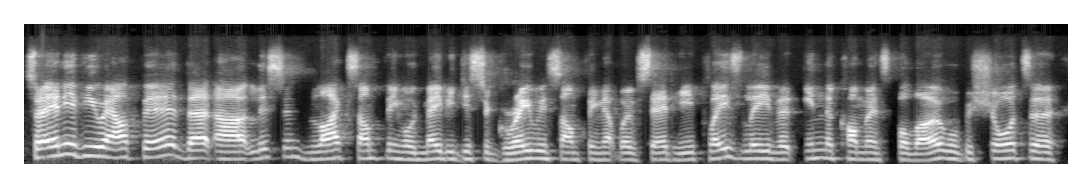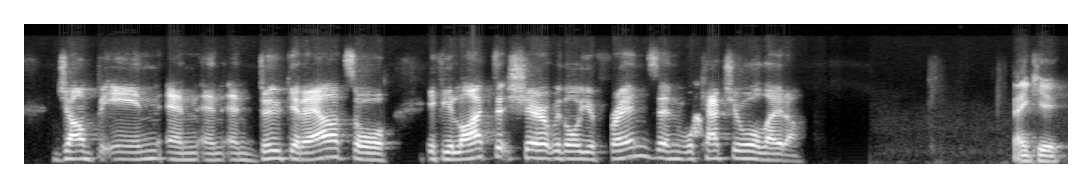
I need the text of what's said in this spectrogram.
So, any of you out there that uh, listen, like something, or maybe disagree with something that we've said here, please leave it in the comments below. We'll be sure to jump in and, and, and duke it out. Or if you liked it, share it with all your friends, and we'll catch you all later. Thank you.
